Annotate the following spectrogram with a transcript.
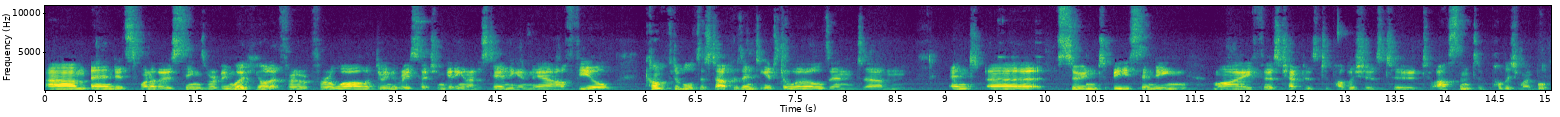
Um, and it's one of those things where I've been working on it for, for a while and doing the research and getting an understanding, and now I feel comfortable to start presenting it to the world and, um, and uh, soon to be sending my first chapters to publishers to, to ask them to publish my book.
